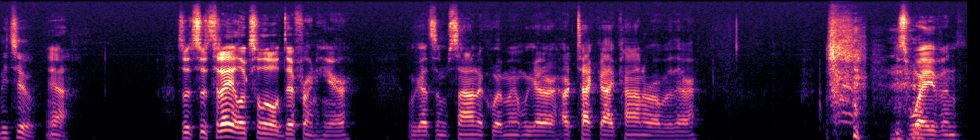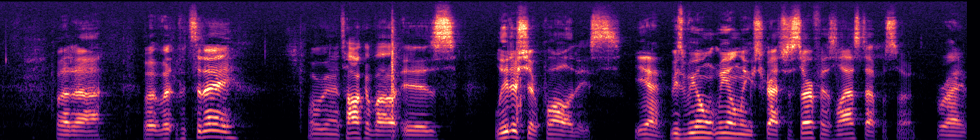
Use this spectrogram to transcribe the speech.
Me too. Yeah. So so today it looks a little different here. We got some sound equipment. We got our, our tech guy Connor over there. He's waving. But uh but, but but today what we're gonna talk about is leadership qualities. Yeah. Because we only we only scratched the surface last episode. Right.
